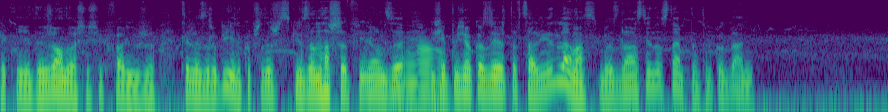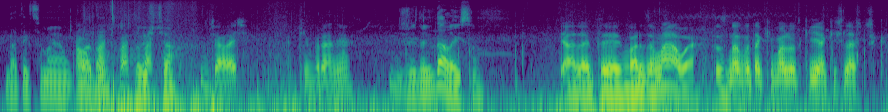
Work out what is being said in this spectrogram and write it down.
Jak nie jeden rząd właśnie się chwalił, że tyle zrobili, tylko przede wszystkim za nasze pieniądze No. i się później okazuje, że to wcale nie dla nas, bo jest dla nas niedostępne, tylko dla nich. Dla tych, co mają układy patrz, patrz, dojścia, Widziałeś? Takie branie? że jednak dalej są. Ale ty, bardzo małe. To znowu taki malutki jakiś leszczyk.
